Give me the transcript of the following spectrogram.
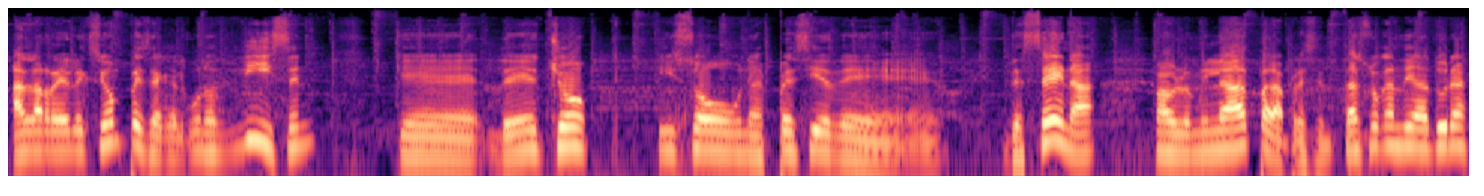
a la reelección, pese a que algunos dicen que de hecho hizo una especie de, de cena Pablo Milad para presentar su candidatura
